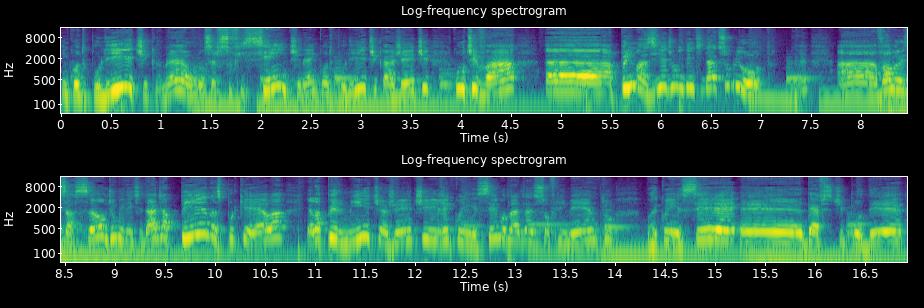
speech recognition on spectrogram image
enquanto política, né, ou não seja suficiente né, enquanto política, a gente cultivar a primazia de uma identidade sobre outra. Né? A valorização de uma identidade apenas porque ela, ela permite a gente reconhecer modalidades de sofrimento, reconhecer é, déficit de poder,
